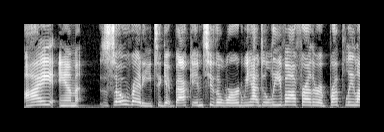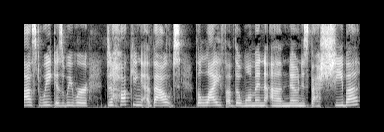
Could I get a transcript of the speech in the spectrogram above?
I am so ready to get back into the word. We had to leave off rather abruptly last week as we were talking about the life of the woman um, known as Bathsheba.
